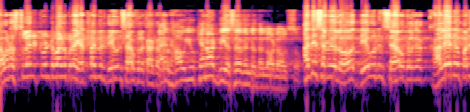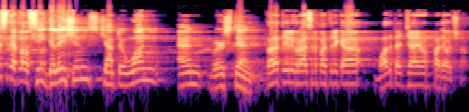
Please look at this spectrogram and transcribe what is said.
యవనస్తులైనటువంటి వాళ్ళు కూడా ఎట్లా మీరు దేవుని సేవకులు And కాగలరు how you cannot be a servant of the Lord also. అదే సమయంలో దేవుని సేవకులుగా కాలేని పరిస్థితి ఎట్లా See వస్తుంది Galatians chapter 1 and verse 10. గలతీయులకు రాసిన పత్రిక మొదటి అధ్యాయం పదే వచనం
